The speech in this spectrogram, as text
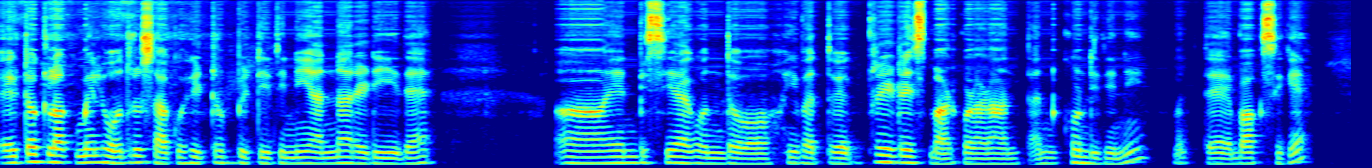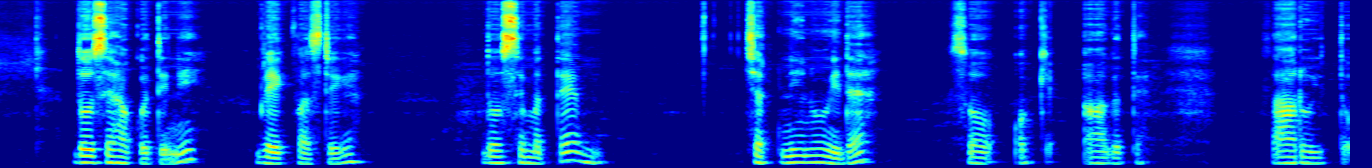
ಏಯ್ಟ್ ಓ ಕ್ಲಾಕ್ ಮೇಲೆ ಹೋದರೂ ಸಾಕು ಹಿಟ್ಟು ಬಿಟ್ಟಿದ್ದೀನಿ ಅನ್ನ ರೆಡಿ ಇದೆ. ಏನು ಬಿಸಿಯಾಗಿ ಒಂದು ಇವತ್ತು ವೆಗ್ ಫ್ರೈಡ್ ರೈಸ್ ಮಾಡ್ಕೊಳ್ಳೋಣ ಅಂತ ಅಂದ್ಕೊಂಡಿದ್ದೀನಿ ಮತ್ತು ಬಾಕ್ಸಿಗೆ ದೋಸೆ ಹಾಕೋತೀನಿ ಬ್ರೇಕ್ಫಾಸ್ಟಿಗೆ. ದೋಸೆ ಮತ್ತು ಚಟ್ನಿನೂ ಇದೆ. ಸೊ ಓಕೆ ಆಗುತ್ತೆ. ಸಾರು ಇತ್ತು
